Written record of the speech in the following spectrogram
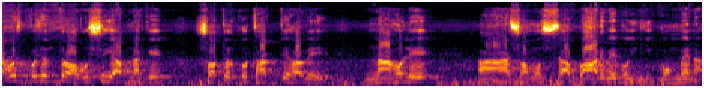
আগস্ট পর্যন্ত অবশ্যই আপনাকে সতর্ক থাকতে হবে। না হলে সমস্যা বাড়বে বই কি কমবে না।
